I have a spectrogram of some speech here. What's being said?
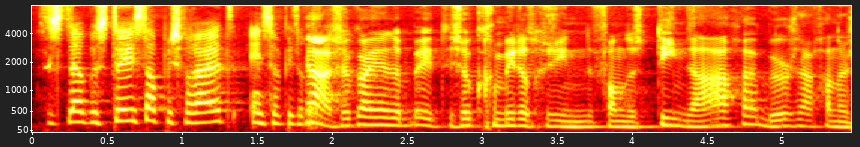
Het is telkens twee stapjes vooruit, één stapje terug. Ja, zo kan je, het is ook gemiddeld gezien van de 10 dagen, beursdagen gaan er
